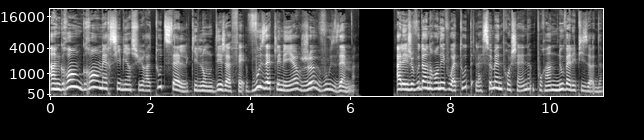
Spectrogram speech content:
Un grand, grand merci bien sûr à toutes celles qui l'ont déjà fait. Vous êtes les meilleures, je vous aime. Allez, je vous donne rendez-vous à toutes la semaine prochaine pour un nouvel épisode.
